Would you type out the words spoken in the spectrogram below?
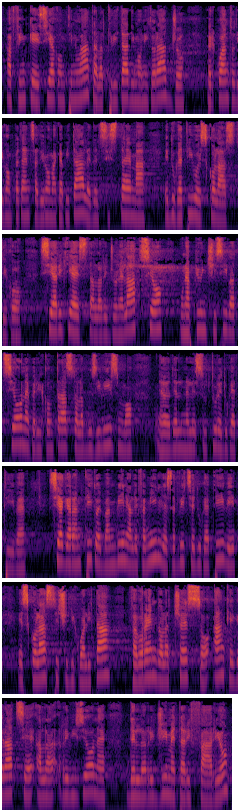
affinché sia continuata l'attività di monitoraggio per quanto di competenza di Roma Capitale del sistema educativo e scolastico, sia richiesta alla Regione Lazio una più incisiva azione per il contrasto all'abusivismo eh, nelle strutture educative sia garantito ai bambini e alle famiglie servizi educativi e scolastici di qualità, favorendo l'accesso anche grazie alla revisione del regime tariffario,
